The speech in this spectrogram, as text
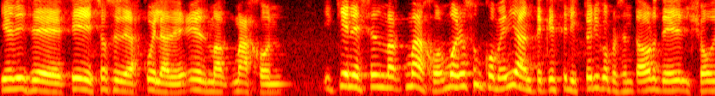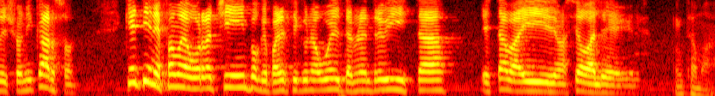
Y él dice, sí, yo soy de la escuela de Ed McMahon. ¿Y quién es Ed McMahon? Bueno, es un comediante que es el histórico presentador del show de Johnny Carson, que tiene fama de borrachín porque parece que una vuelta en una entrevista estaba ahí demasiado alegre. Toma.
